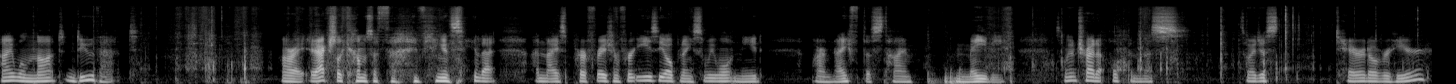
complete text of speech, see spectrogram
I will not do that. Alright, it actually comes with, if you can see that, a nice perforation for easy opening, so we won't need our knife this time. Maybe. So I'm going to try to open this. So I just tear it over here?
